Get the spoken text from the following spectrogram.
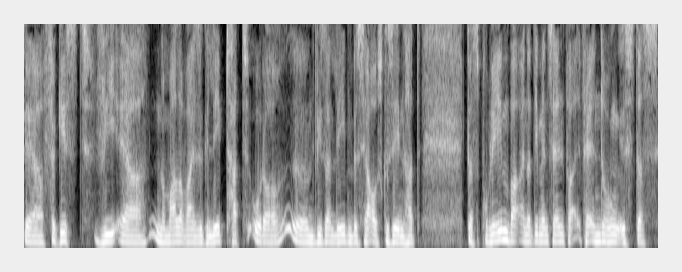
der vergisst, wie er normalerweise gelebt hat oder äh, wie sein Leben bisher ausgesehen hat. Das Problem bei einer dementiellen Ver Veränderung ist, dass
